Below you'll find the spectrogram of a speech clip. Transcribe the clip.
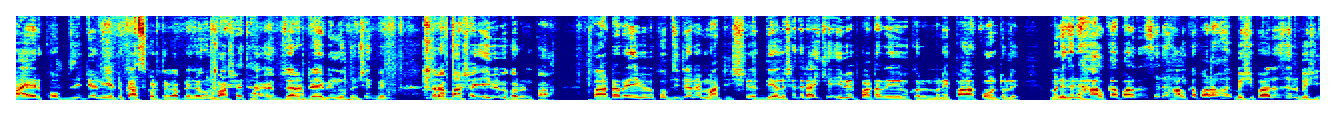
পায়ের কবজিটা নিয়ে একটু কাজ করতে হবে। আপনি যখন বাসায় যারা ড্রাইভিং নতুন শিখবেন, তারা বাসায় এইভাবে করবেন, পা। পাটারে এইভাবে কবজিটারে মাটির দেয়ালের সাথে রাখে এইভাবে পাটারে এইভাবে করেন। মানে পা কন্ট্রোলে মানে যেখানে হালকা পাড়াতে চাইলে হালকা পাড়া হয়, বেশি পাড়াতে চাইলে বেশি।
